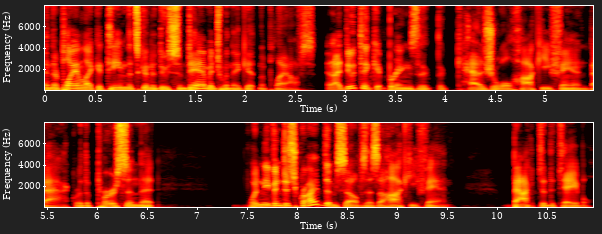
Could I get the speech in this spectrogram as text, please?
And they're playing like a team that's going to do some damage when they get in the playoffs. And I do think it brings the, the casual hockey fan back, or the person that wouldn't even describe themselves as a hockey fan, back to the table.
